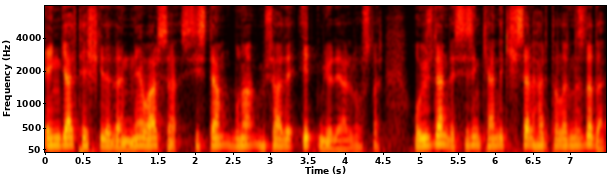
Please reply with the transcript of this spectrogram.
engel teşkil eden ne varsa sistem buna müsaade etmiyor değerli dostlar. O yüzden de sizin kendi kişisel haritalarınızda da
